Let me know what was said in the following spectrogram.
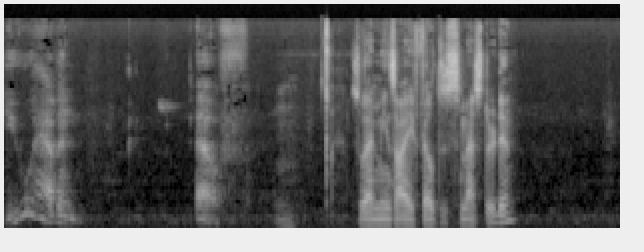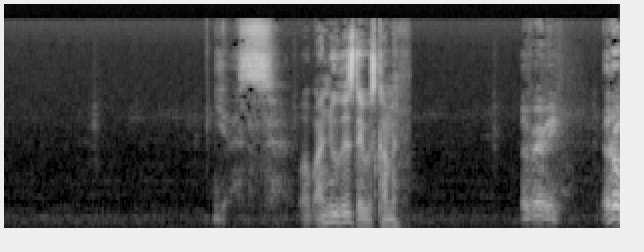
You have an F. So that means I failed the semester then? Yes. Well, I knew this day was coming. A very. No,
